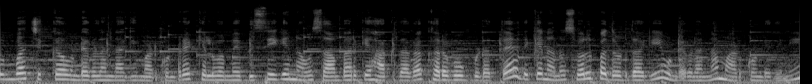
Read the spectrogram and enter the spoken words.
ತುಂಬ ಚಿಕ್ಕ ಉಂಡೆಗಳನ್ನಾಗಿ ಮಾಡಿಕೊಂಡ್ರೆ ಕೆಲವೊಮ್ಮೆ ಬಿಸಿಗೆ ನಾವು ಸಾಂಬಾರಿಗೆ ಹಾಕಿದಾಗ ಕರಗೋಗ್ಬಿಡುತ್ತೆ. ಅದಕ್ಕೆ ನಾನು ಸ್ವಲ್ಪ ದೊಡ್ಡದಾಗಿ ಉಂಡೆಗಳನ್ನು ಮಾಡ್ಕೊಂಡಿದ್ದೀನಿ.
